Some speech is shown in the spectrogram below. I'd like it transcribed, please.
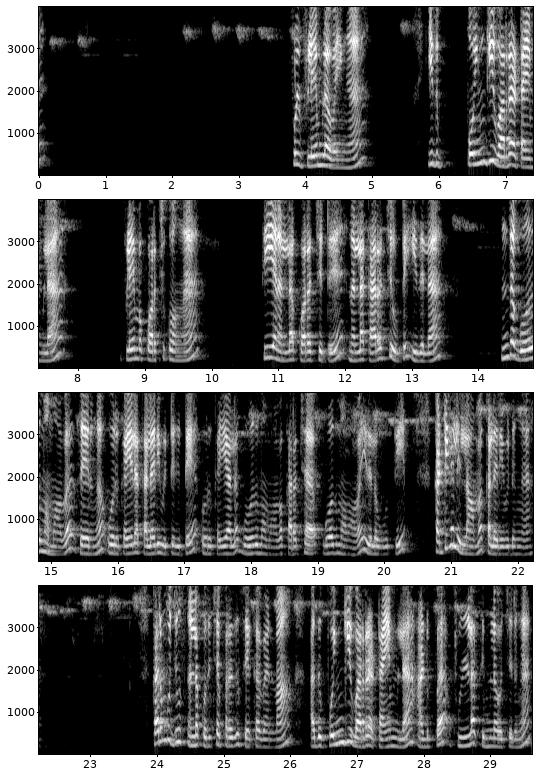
ஃபுல் ஃப்ளேமில் வைங்க. இது பொங்கி வர்ற டைமில் ஃப்ளேமை குறைச்சிக்கோங்க. தீயை நல்லா குறைச்சிட்டு நல்லா கரைச்சி விட்டு இதில் இந்த கோதுமை மாவை சேருங்க. ஒரு கையில் கலரி விட்டுக்கிட்டே ஒரு கையால் கோதுமை மாவை கரைச்ச கோதுமை மாவை இதில் ஊற்றி கட்டிகள் இல்லாமல் கலரி விடுங்க. கரும்பு ஜூஸ் நல்லா கொதித்த பிறகு சேர்க்க வேண்டாம். அது பொங்கி வர்ற டைமில் அடுப்பை ஃபுல்லாக சிம்மில் வச்சுடுங்க.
